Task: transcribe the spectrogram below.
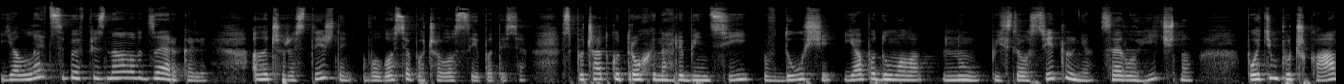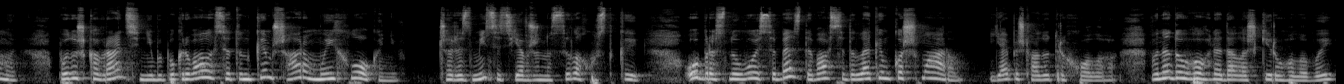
Я ледь себе впізнала в дзеркалі, але через тиждень волосся почало сипатися. Спочатку трохи на гребінці, в душі. Я подумала: ну, після освітлення це логічно. Потім пучками. Подушка вранці ніби покривалася тонким шаром моїх локонів. Через місяць я вже носила хустки. Образ нової себе здавався далеким кошмаром. Я пішла до трихолога. Вона довго оглядала шкіру голови,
